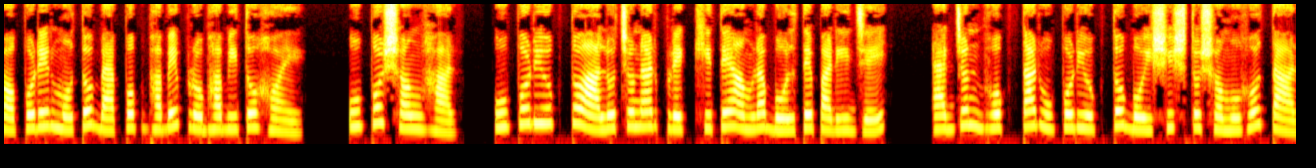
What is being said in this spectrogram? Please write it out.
অপরের মতো ব্যাপকভাবে প্রভাবিত হয়। উপসংহার, উপরিউক্ত আলোচনার প্রেক্ষিতে আমরা বলতে পারি যে একজন ভোক্তার উপরিউক্ত বৈশিষ্ট্যসমূহ তার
